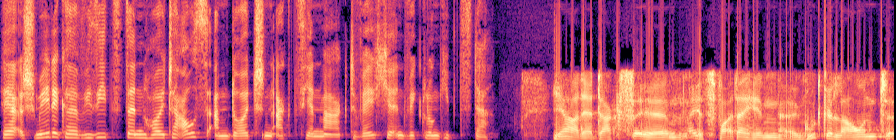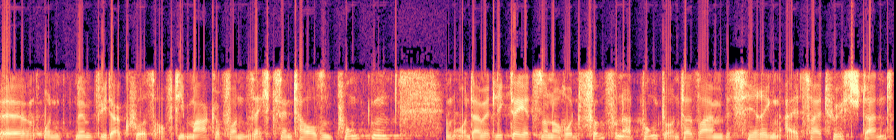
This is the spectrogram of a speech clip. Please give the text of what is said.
Herr Schmedeke, wie sieht's denn heute aus am deutschen Aktienmarkt? Welche Entwicklung gibt's da? Ja, der DAX äh, ist weiterhin äh, gut gelaunt äh, und nimmt wieder Kurs auf die Marke von 16.000 Punkten. Und damit liegt er jetzt nur noch rund 500 Punkte unter seinem bisherigen Allzeithöchststand.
